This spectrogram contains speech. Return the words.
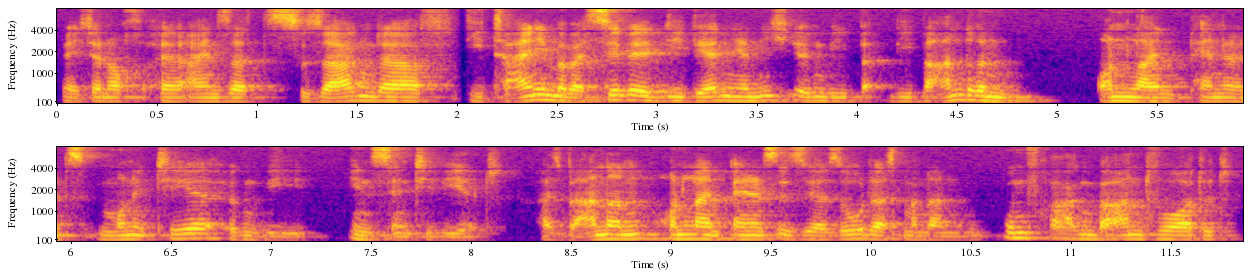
Wenn ich da noch äh, einen Satz zu sagen darf, die Teilnehmer bei Cive, die werden ja nicht irgendwie wie bei anderen Online-Panels monetär irgendwie incentiviert. Also bei anderen Online-Panels ist es ja so, dass man dann Umfragen beantwortet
